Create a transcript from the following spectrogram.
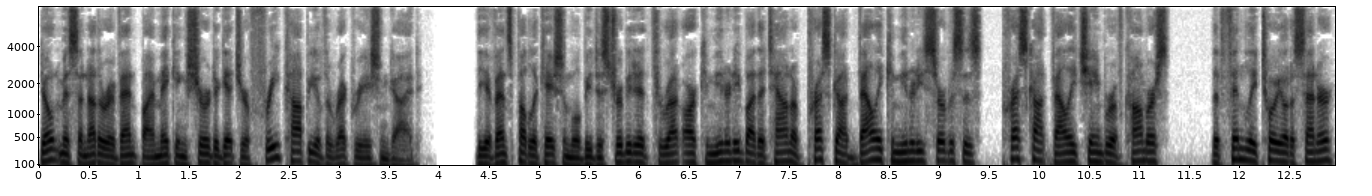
Don't miss another event by making sure to get your free copy of the Recreation Guide. The event's publication will be distributed throughout our community by the Town of Prescott Valley Community Services, Prescott Valley Chamber of Commerce, the Findlay Toyota Center,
